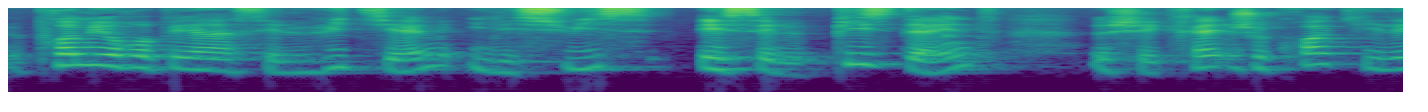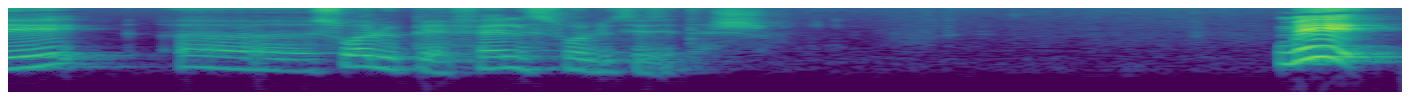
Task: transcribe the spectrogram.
le premier européen c'est le huitième, il est suisse et c'est le Peace Dent de chez Cray. Je crois qu'il est euh, soit le PFL soit le TZH. Mais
